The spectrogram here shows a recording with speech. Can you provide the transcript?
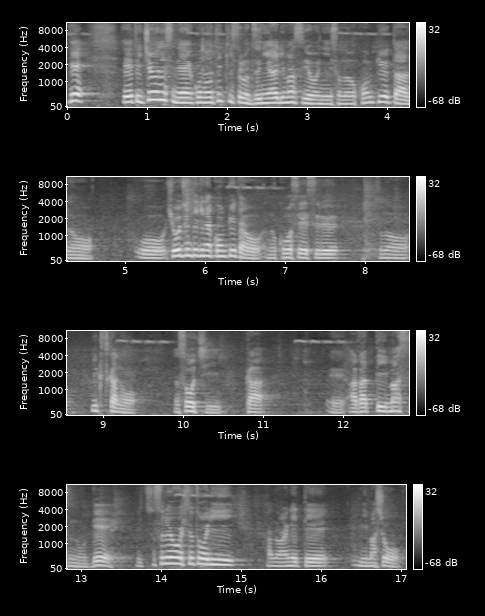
で、えー、と一応ですね、このテキストの図にありますように、そのコンピューターの標準的なコンピューターを構成するそのいくつかの装置が上がっていますので、それを一通りあの上げてみましょう。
